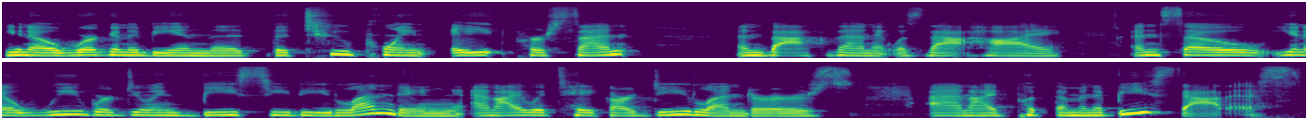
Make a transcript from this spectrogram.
you know, we're going to be in the, the 2.8%. And back then it was that high. And so, you know, we were doing BCD lending, and I would take our D lenders and I'd put them in a B status,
